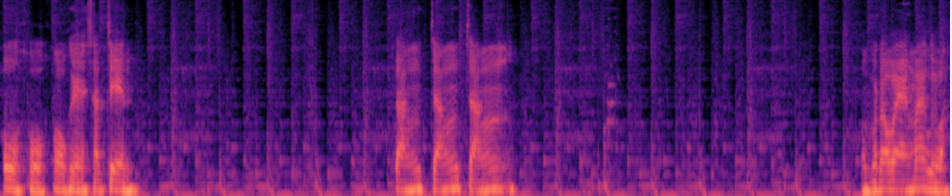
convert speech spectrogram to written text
โอ้โห โอเค ชัดเจน จังจังจังผมระแวงมากเลยวะ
